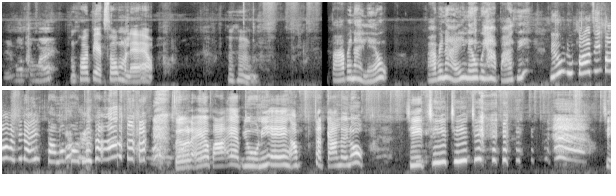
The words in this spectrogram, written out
เปลี่ยนมอบตัวไหมน้องพลอยเปียกส้มหมดแล้วอื้อหือป้าไปไหนแล้วป้าไปไหนเร็วไปหาป้าสิเร็วดูป้าสิป้าหายไปไหนตามน้องพลอยไปเลยค่ะ เจอแล้วป้าแอบอยู่นี่เองเอาจัดการเลยลูกชีดชีดชีดชีดชี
